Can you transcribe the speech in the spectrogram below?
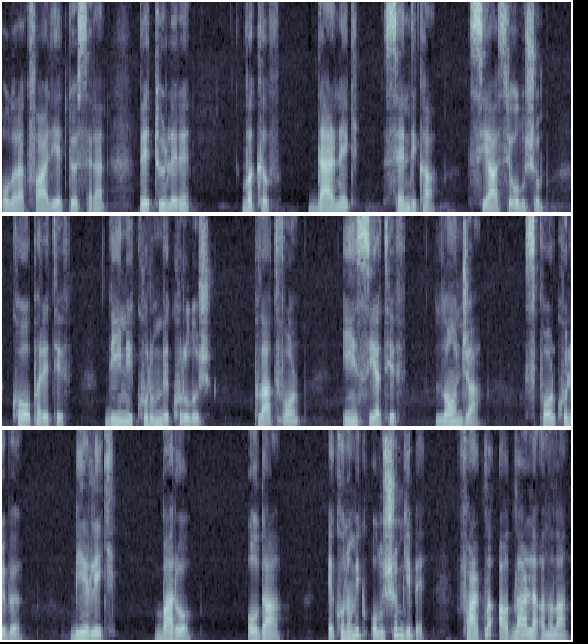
olarak faaliyet gösteren ve türleri vakıf, dernek, sendika, siyasi oluşum, kooperatif, dini kurum ve kuruluş, platform, inisiyatif, lonca, spor kulübü, birlik, baro, oda, ekonomik oluşum gibi farklı adlarla anılan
